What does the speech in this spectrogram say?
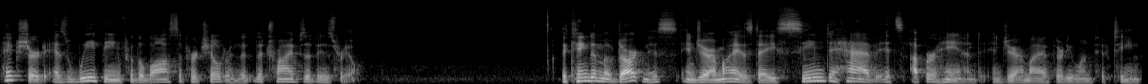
pictured as weeping for the loss of her children, the, the tribes of Israel. The kingdom of darkness in Jeremiah's day seemed to have its upper hand in Jeremiah 31:15.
